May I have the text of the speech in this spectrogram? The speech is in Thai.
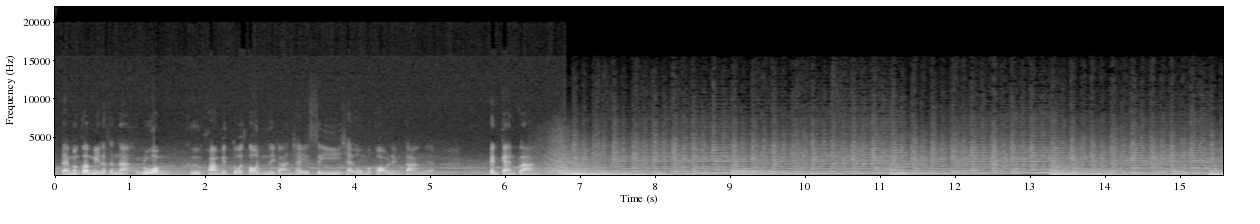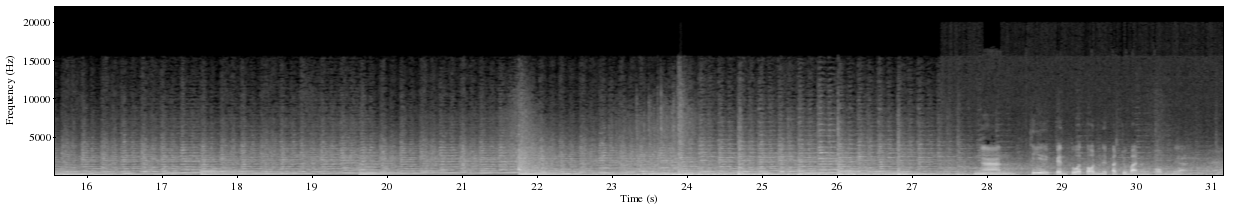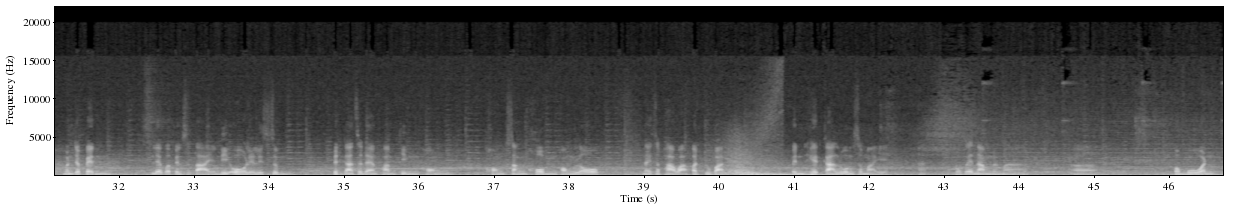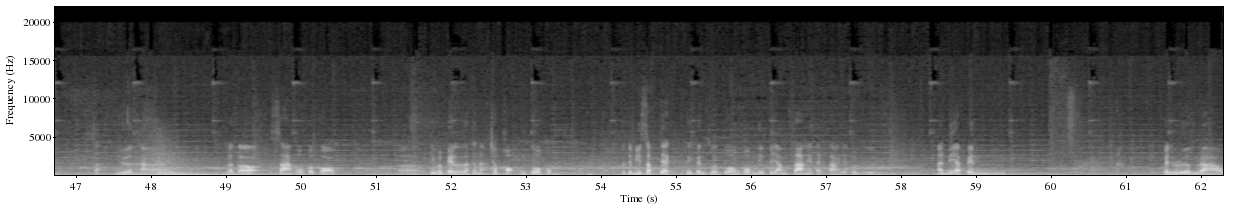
แต่มันก็มีลักษณะร่วมคือความเป็นตัวตนในการใช้สีใช้องค์ประกอบอะไรต่างๆเนี่ยเป็นแกนกลาง งานที่เป็นตัวตนในปัจจุบันของผมเนี่ยมันจะเป็นเรียกว่าเป็นสไตล์ neo realism เป็นการแสดงความจริงของของสังคมของโลก ในสภาวะปัจจุบัน เป็นเหตุการณ์ร่วมสมัย ผมก็จะนำมันมาประมวลเนื้อหา แล้วก็สร้างองค์ประกอบอที่มันเป็นลักษณะเฉพาะของตัวผม มันจะมี subject ที่เป็นส่วนตัวของผมที่พยายามสร้างให้แตกต่างจากคนอื่น อันเนี้ยเป็นเป็นเรื่องราว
